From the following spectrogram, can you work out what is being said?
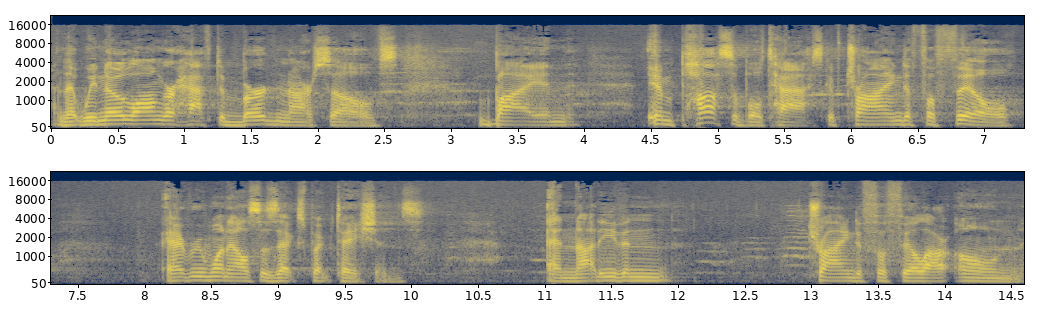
And that we no longer have to burden ourselves by an impossible task of trying to fulfill everyone else's expectations and not even trying to fulfill our own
